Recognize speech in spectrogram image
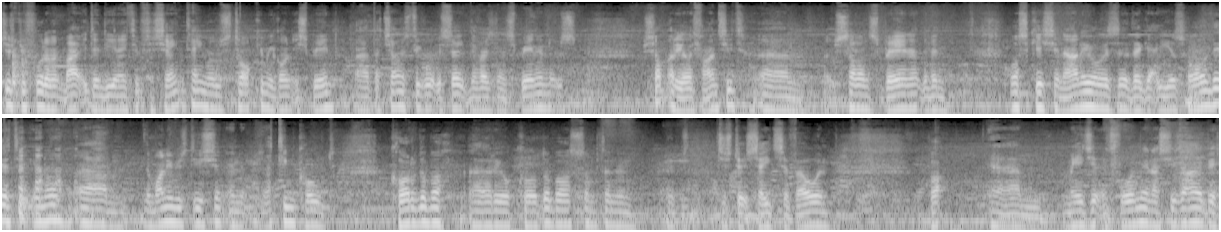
just before I went back to Dundee United for the second time, I was talking me going to Spain. I had a chance to go to the second division in Spain, and it was something I really fancied. Um, it was southern Spain. It had been worst case scenario is they get a year's holiday. You know, um, the money was decent, and it was a team called Cordoba, uh, Real Cordoba or something, and it was just outside Seville. And um, Major phoned me, and I said I'd be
